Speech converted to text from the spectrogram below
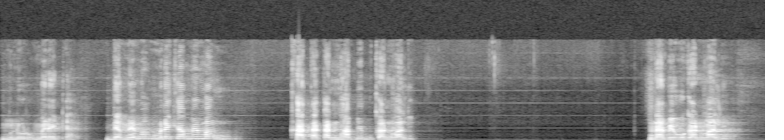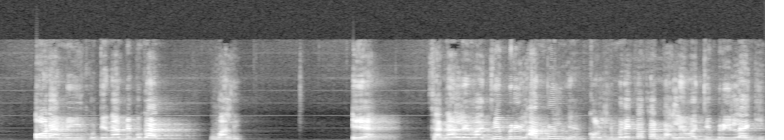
menurut mereka. Dan memang mereka memang katakan Nabi bukan wali. Nabi bukan wali. Orang mengikuti Nabi bukan wali. Iya. Karena lewat Jibril ambilnya. Kalau mereka kan tidak lewat Jibril lagi.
